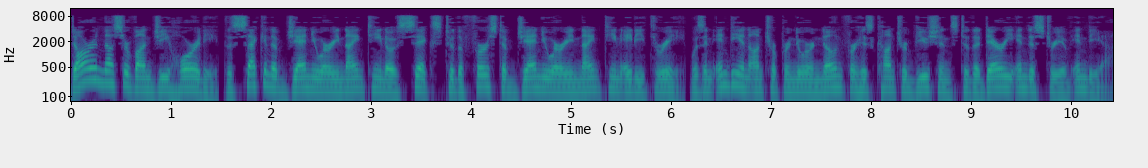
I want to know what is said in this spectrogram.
Dara Nusserwanji Khurody, the 2nd of January 1906 to the 1st of January 1983, was an Indian entrepreneur known for his contributions to the dairy industry of India.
